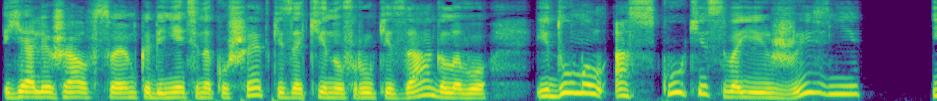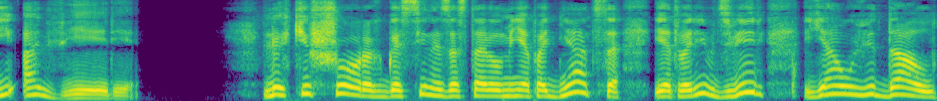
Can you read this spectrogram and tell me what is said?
я лежал в своем кабинете на кушетке, закинув руки за голову, и думал о скуке своей жизни и о вере. Легкий шорох в гостиной заставил меня подняться, и, отворив дверь, я увидал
